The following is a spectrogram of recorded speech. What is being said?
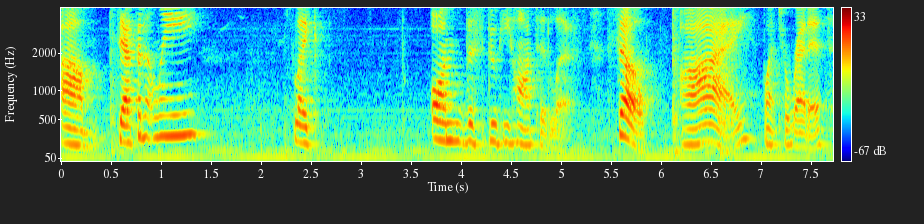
Um, definitely like on the spooky haunted list. So I went to Reddit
